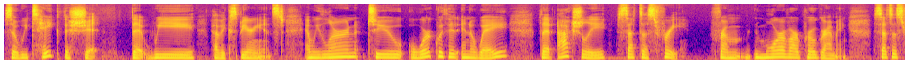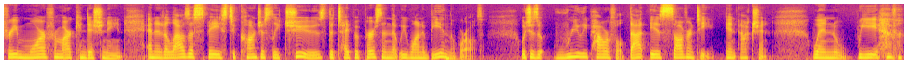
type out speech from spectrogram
So we take the shit that we have experienced and we learn to work with it in a way that actually sets us free from more of our programming, sets us free more from our conditioning, and it allows us space to consciously choose the type of person that we want to be in the world, which is really powerful. That is sovereignty in action. When we have,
